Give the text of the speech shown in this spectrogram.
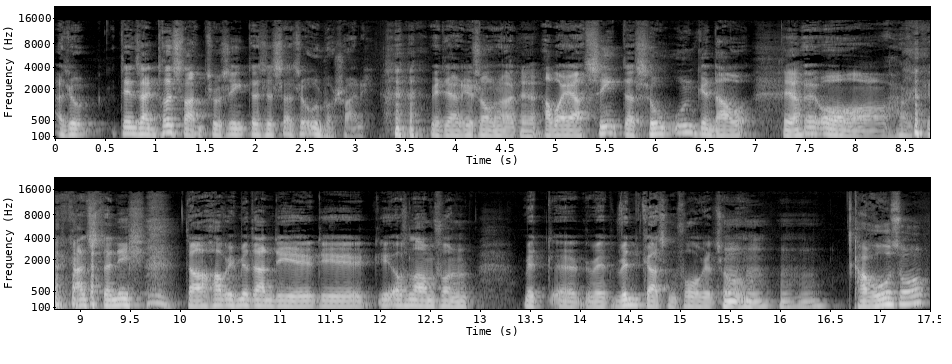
also den sein Tristan zu singen, das ist also unwahrscheinlich, wie der gesungen hat. Ja. Aber er singt das so ungenau. Ja. Äh, oh, das kannst du nicht. Da habe ich mir dann die, die, die Aufnahmen von mit, äh, mit Windgassen vorgezogen. Caruso,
